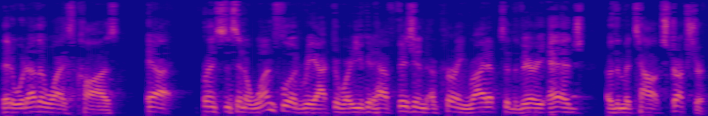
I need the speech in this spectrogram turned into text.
that it would otherwise cause. Uh, for instance, in a one fluid reactor where you could have fission occurring right up to the very edge of the metallic structure.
